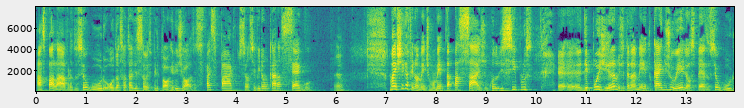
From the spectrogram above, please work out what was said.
as palavras do seu guru ou da sua tradição espiritual religiosa. Isso faz parte, senão você vira um cara cego. Né? Mas chega finalmente o momento da passagem, quando discípulos, é, é, depois de anos de treinamento, cai de joelho aos pés do seu guru,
